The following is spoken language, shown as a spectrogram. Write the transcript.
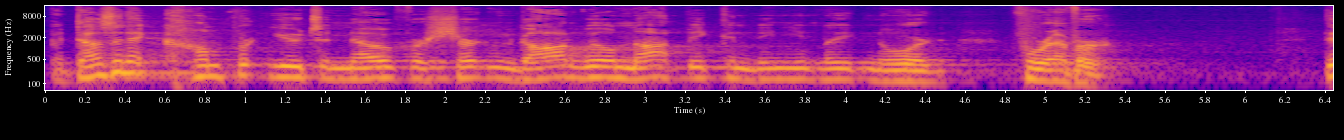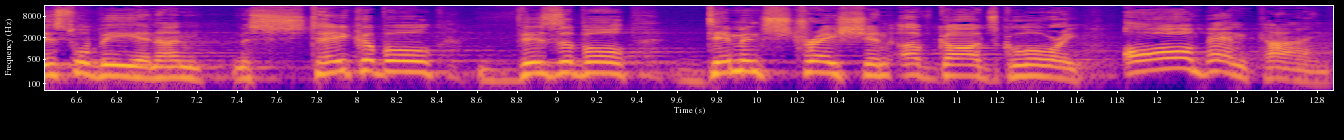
But doesn't it comfort you to know for certain God will not be conveniently ignored forever? This will be an unmistakable, visible demonstration of God's glory. All mankind,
